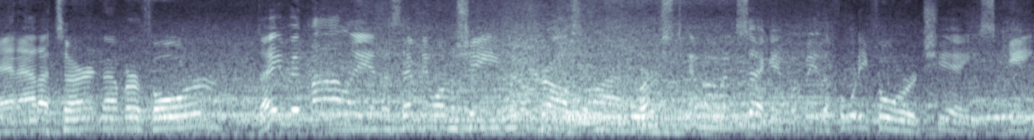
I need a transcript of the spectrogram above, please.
And out of turn number four, David Miley in the 71 machine will cross the line. First and moving second would be the 44 Chase King.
